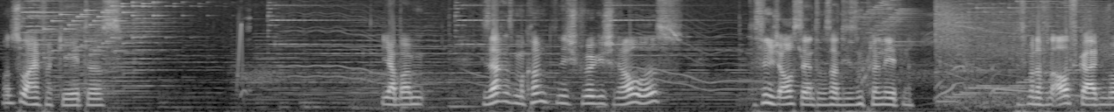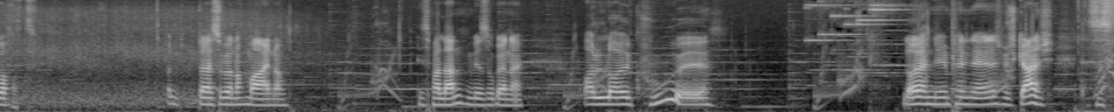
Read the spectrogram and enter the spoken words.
Und so einfach geht es. Ja, aber die Sache ist, man kommt nicht wirklich raus. Das finde ich auch sehr interessant, diesen Planeten. Dass man davon aufgehalten wird. Und da ist sogar noch mal einer. Diesmal landen wir sogar in Oh lol, cool. Leute, an den Planeten erinnere ich mich gar nicht. Das ist...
